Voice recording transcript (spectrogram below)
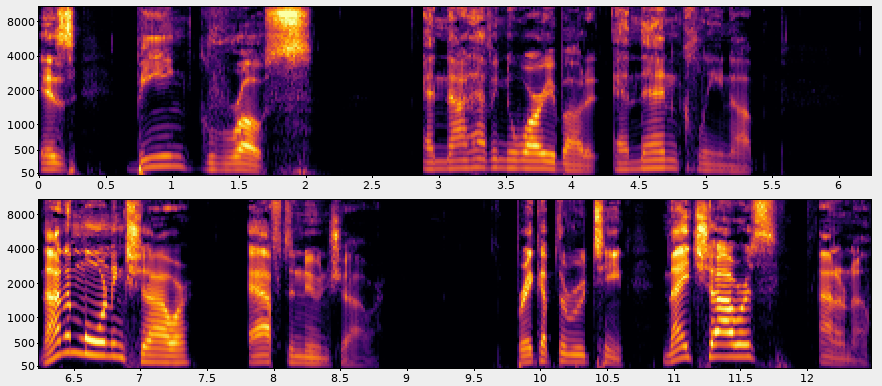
is being gross and not having to worry about it and then clean up. Not a morning shower, afternoon shower. Break up the routine. Night showers, I don't know.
